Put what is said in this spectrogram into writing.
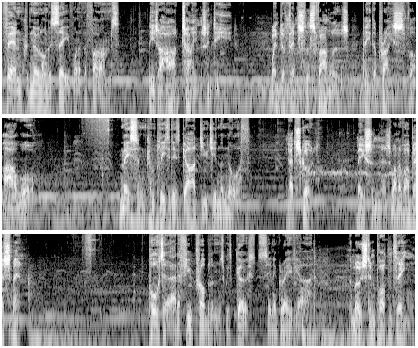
Fen could no longer save one of the farms. These are hard times indeed. When defenseless farmers pay the price for our war. Mason completed his guard duty in the north. That's good. Mason is one of our best men. Porter had a few problems with ghosts in a graveyard. The most important thing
